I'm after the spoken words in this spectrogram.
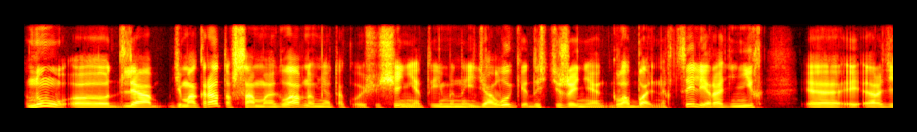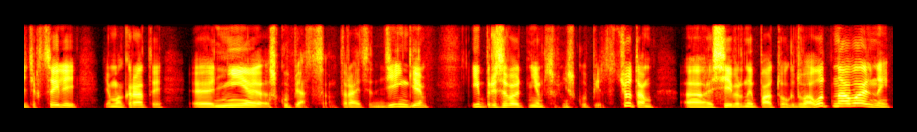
Ну, э, для демократов самое главное, у меня такое ощущение, это именно идеология достижения глобальных целей. Ради них, ради этих целей демократы не скупятся, тратят деньги и призывают немцев не скупиться. Что там э, Северный поток-2. Вот Навальный,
